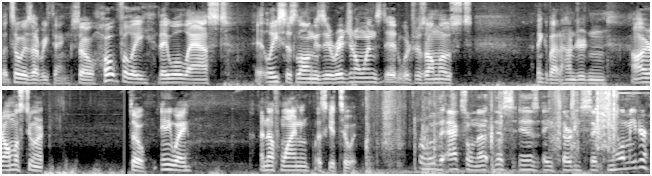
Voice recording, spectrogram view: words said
but so is everything. So hopefully they will last at least as long as the original ones did, which was almost, I think about 100 and, or almost 200. So anyway, enough whining, let's get to it. Remove the axle nut. This is a 36 millimeter.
